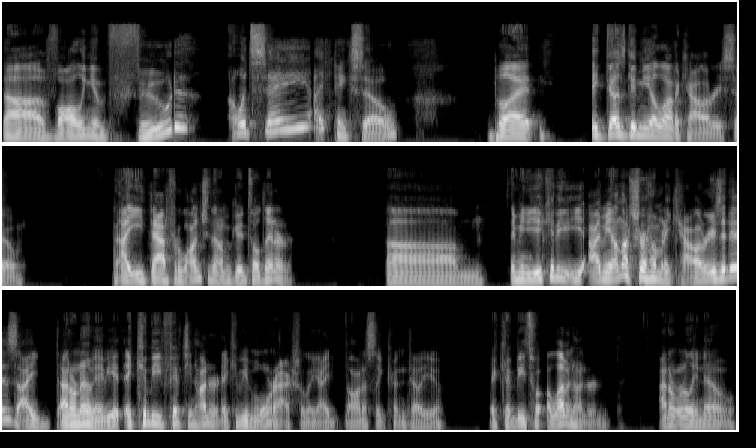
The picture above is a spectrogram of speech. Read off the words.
uh volume food I would say I think so, but it does give me a lot of calories. So I eat that for lunch and then I'm good till dinner. Um, I mean, you could. I mean, I'm not sure how many calories it is. I I don't know. Maybe it, it could be 1500. It could be more. Actually, I honestly couldn't tell you. It could be 1100. I don't really know.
